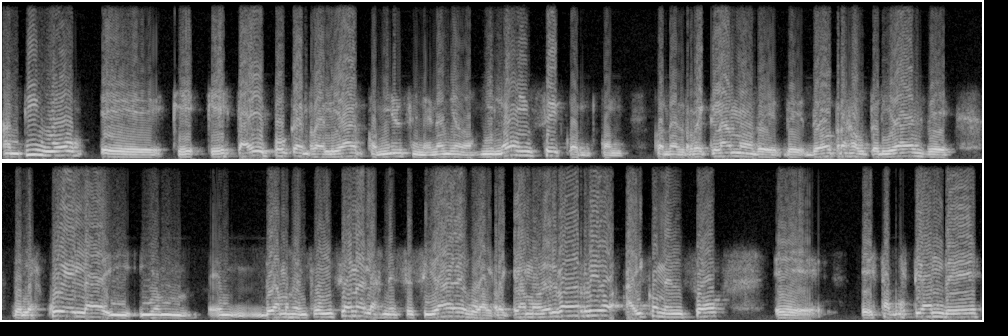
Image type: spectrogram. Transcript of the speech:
antiguo eh, que, esta época, en realidad comienza en el año 2011 con, con, con el reclamo de, de, otras autoridades de, de, la escuela y, digamos en función a las necesidades o al reclamo del barrio, ahí comenzó eh, esta cuestión de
